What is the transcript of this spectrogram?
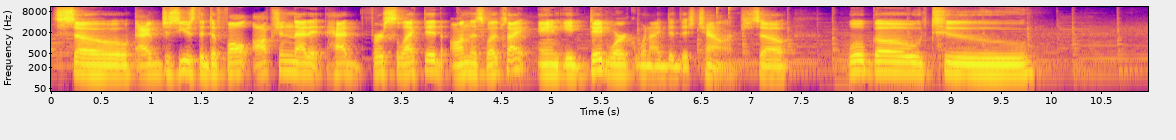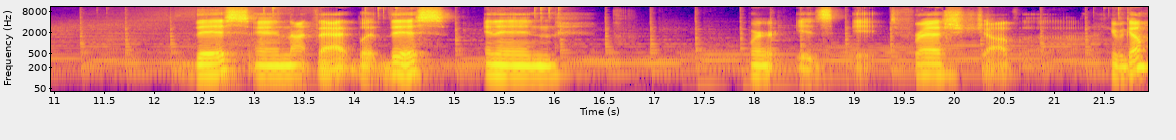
So I've just used the default option that it had first selected on this website and it did work when I did this challenge. So we'll go to this and not that, but this. And then where is it? Fresh Java. Here we go.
